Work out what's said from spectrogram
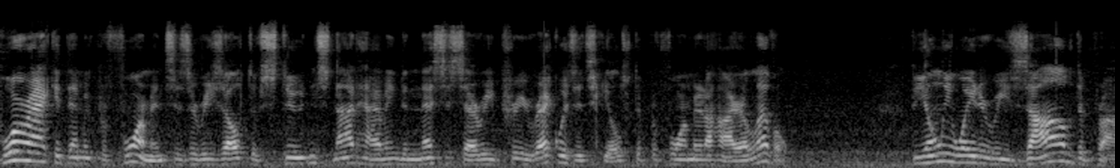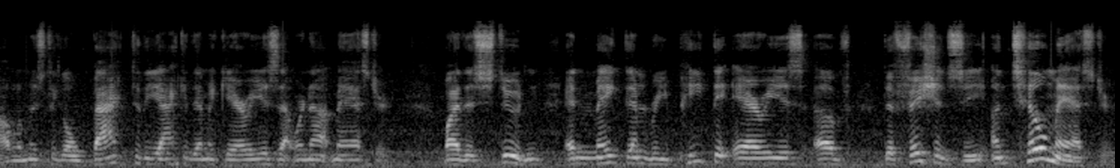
Poor academic performance is a result of students not having the necessary prerequisite skills to perform at a higher level. The only way to resolve the problem is to go back to the academic areas that were not mastered by the student and make them repeat the areas of deficiency until mastered.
